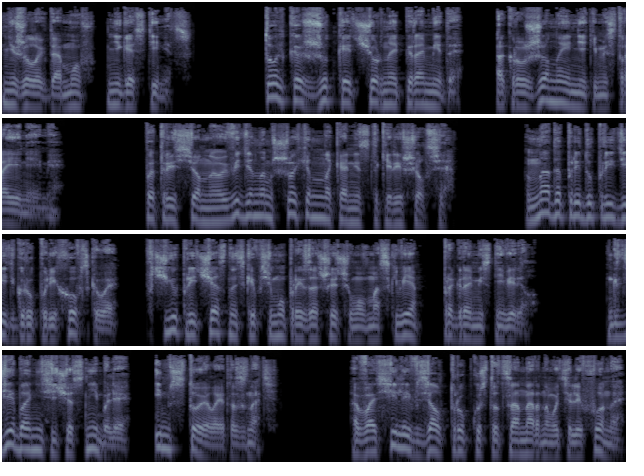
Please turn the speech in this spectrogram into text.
ни жилых домов, ни гостиниц. Только жуткая черная пирамида, окруженная некими строениями. Потрясенный увиденным, Шохин наконец-таки решился. Надо предупредить группу Риховского, в чью причастность ко всему произошедшему в Москве программист не верил. Где бы они сейчас ни были, им стоило это знать. Василий взял трубку стационарного телефона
